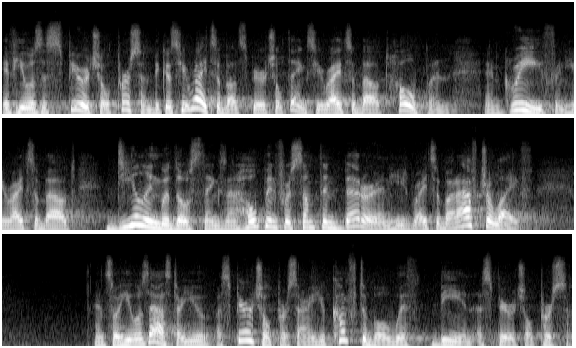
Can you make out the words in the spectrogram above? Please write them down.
if he was a spiritual person because he writes about spiritual things. He writes about hope and, and grief, and he writes about dealing with those things and hoping for something better, and he writes about afterlife. And so he was asked, Are you a spiritual person? Are you comfortable with being a spiritual person?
